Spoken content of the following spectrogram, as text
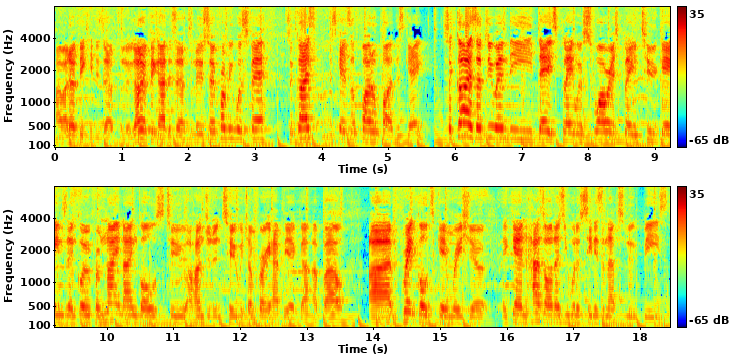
Um, I don't think he deserved to lose. I don't think I deserved to lose, so it probably was fair. So, guys, let's get to the final part of this game. So, guys, I do end the day's play with Suarez playing two games and going from 99 goals to 102, which I'm very happy about. Um, great goal to game ratio. Again, Hazard, as you would have seen, is an absolute beast.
